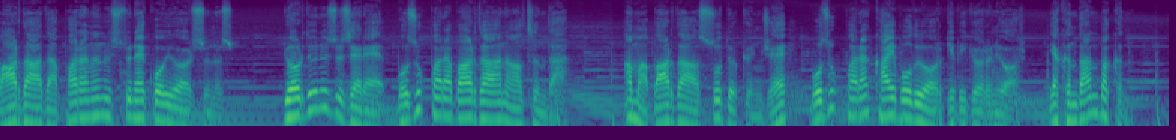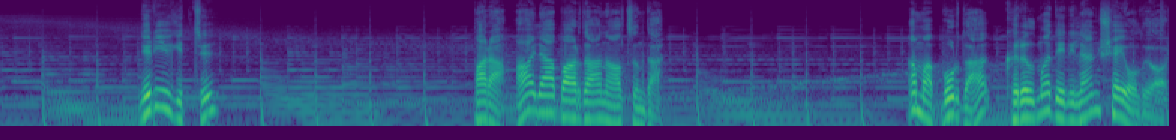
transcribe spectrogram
bardağı da paranın üstüne koyuyorsunuz. Gördüğünüz üzere bozuk para bardağın altında. Ama bardağa su dökünce bozuk para kayboluyor gibi görünüyor. Yakından bakın. Nereye gitti? Para hala bardağın altında. Ama burada kırılma denilen şey oluyor.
